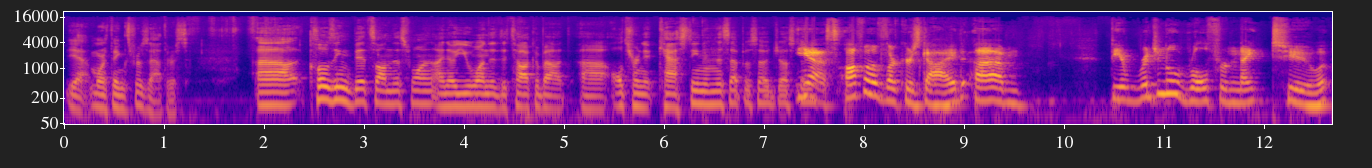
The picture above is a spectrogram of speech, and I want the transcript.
yeah. More things for Zathras. Uh, closing bits on this one. I know you wanted to talk about uh, alternate casting in this episode, Justen. Yes, off of Lurker's Guide. Um, the original role for Knight 2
